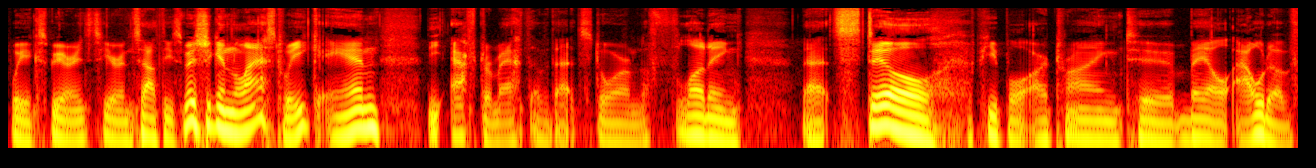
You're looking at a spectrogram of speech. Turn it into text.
we experienced here in southeast Michigan last week and the aftermath of that storm, the flooding that still people are trying to bail out of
